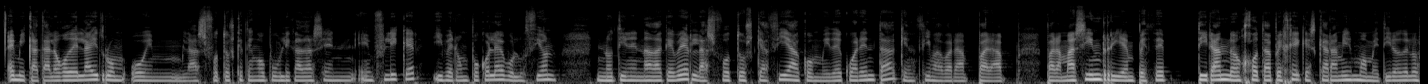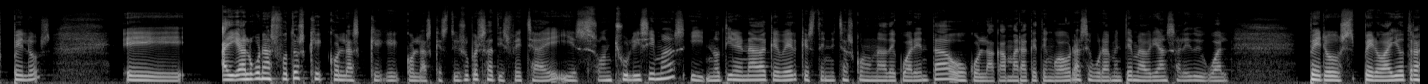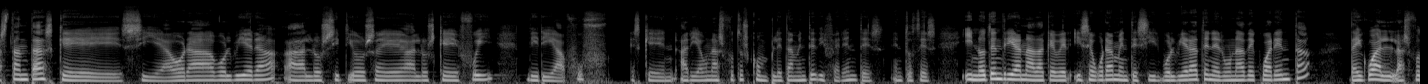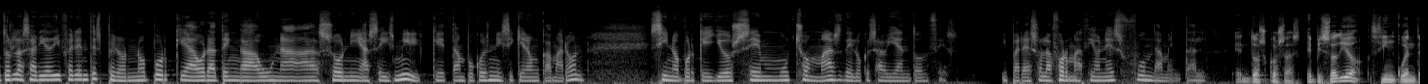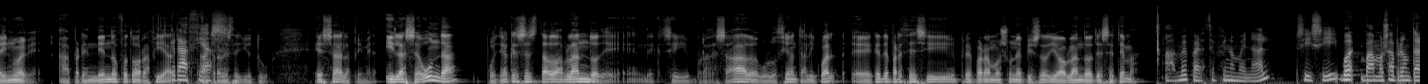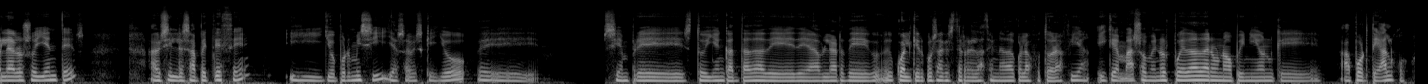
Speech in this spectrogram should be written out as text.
en mi catálogo de Lightroom o en las fotos que tengo publicadas en, en, Flickr y ver un poco la evolución. No tiene nada que ver las fotos que hacía con mi D40 que encima para, para, para más INRI empecé tirando en JPG que es que ahora mismo me tiro de los pelos eh, hay algunas fotos que con las que con las que estoy súper satisfecha ¿eh? y son chulísimas y no tiene nada que ver que estén hechas con una de 40 o con la cámara que tengo ahora seguramente me habrían salido igual Pero, pero hay otras tantas que si ahora volviera a los sitios eh, a los que fui, diría, uff, es que haría unas fotos completamente diferentes. Entonces, y no tendría nada que ver. Y seguramente si volviera a tener una de 40, da igual, las fotos las haría diferentes, pero no porque ahora tenga una Sony A6000, que tampoco es ni siquiera un camarón, sino porque yo sé mucho más de lo que sabía entonces. Y para eso la formación es fundamental. Eh, dos cosas. Episodio 59, aprendiendo fotografía a través de YouTube. Esa es la primera. Y la segunda, pues ya que se ha estado hablando de, si procesado, evolución, tal y cual, eh, ¿qué te parece si preparamos un episodio hablando de ese tema? Ah, me parece fenomenal. Sí, sí. Bueno, vamos a preguntarle a los oyentes a ver si les apetece. Y yo por mí sí, ya sabes que yo eh, siempre estoy encantada de, de, hablar de cualquier cosa que esté relacionada con la fotografía y que más o menos pueda dar una opinión que aporte algo.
